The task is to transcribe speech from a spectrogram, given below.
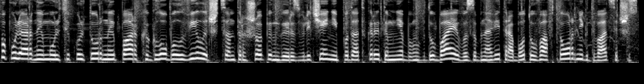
Популярный мультикультурный парк Global Village, центр шопинга и развлечений под открытым небом в Дубае, возобновит работу во вторник, 26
